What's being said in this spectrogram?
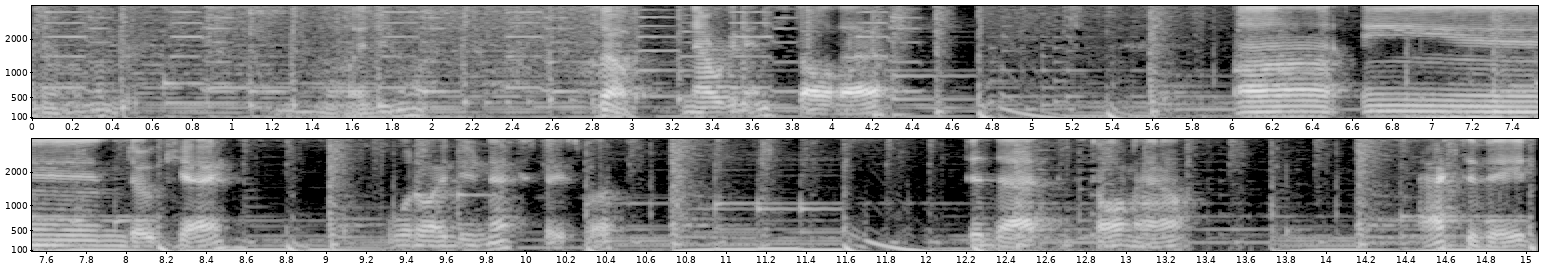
I don't remember. No, I do not. So, now we're going to install that. Uh, and okay. What do I do next, Facebook? Did that. Install now. Activate.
